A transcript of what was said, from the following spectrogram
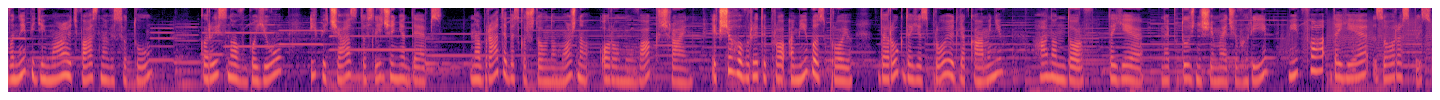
Вони підіймають вас на висоту, корисно в бою і під час дослідження Депс. Набрати безкоштовно можна Оромувак Шрайн. Якщо говорити про Амібо зброю, Дарук дає зброю для каменів, Ганандорф дає найпотужніший меч в грі, Міпфа дає Зора Спис.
